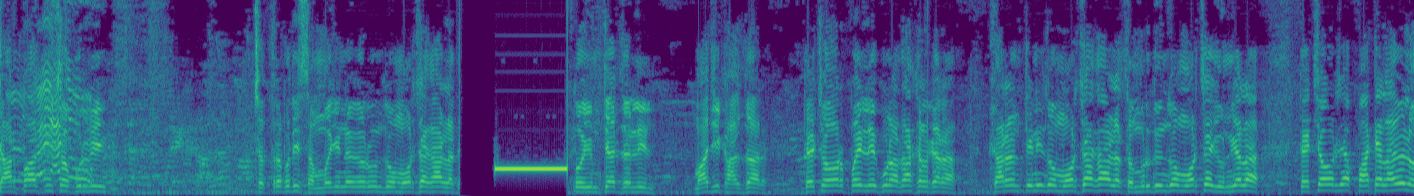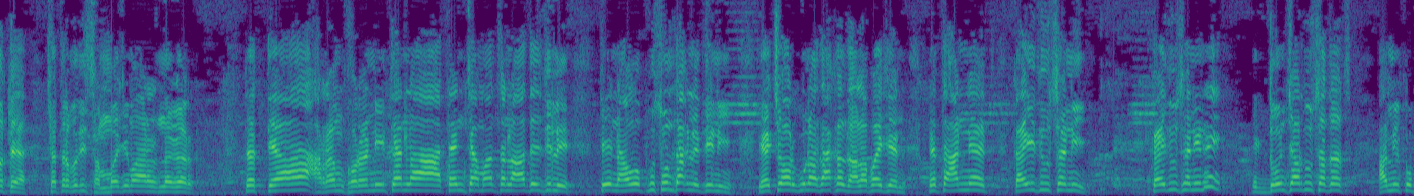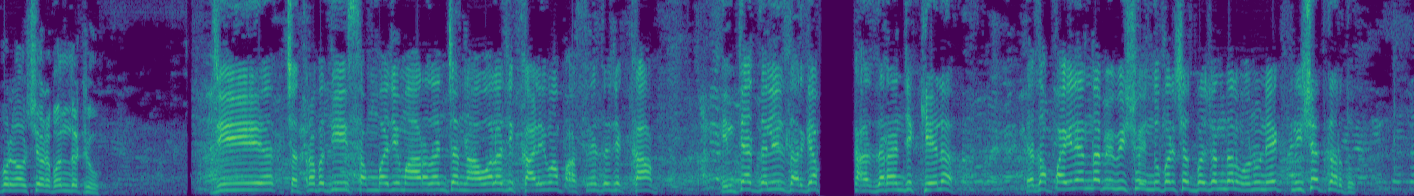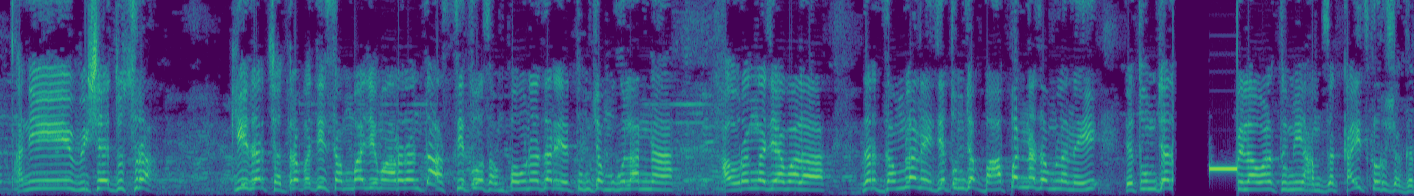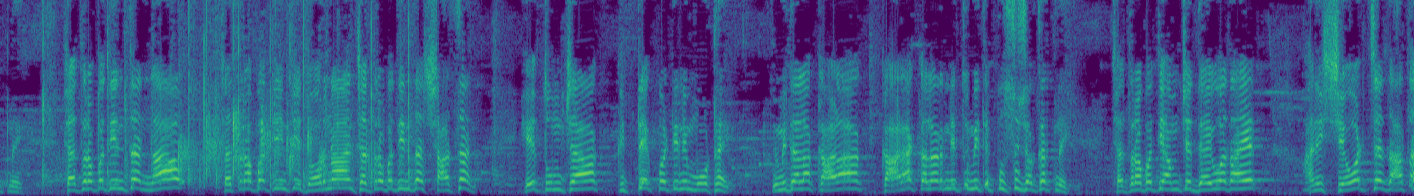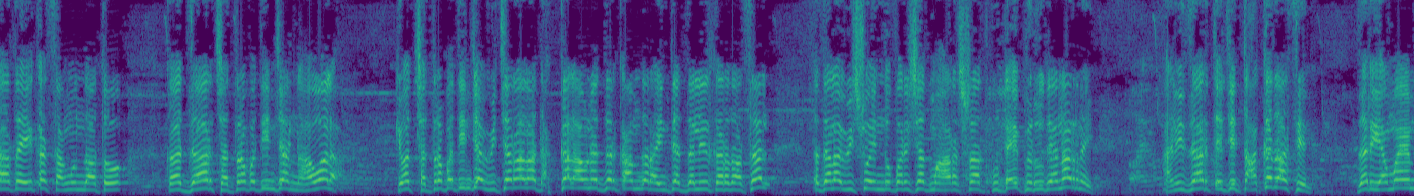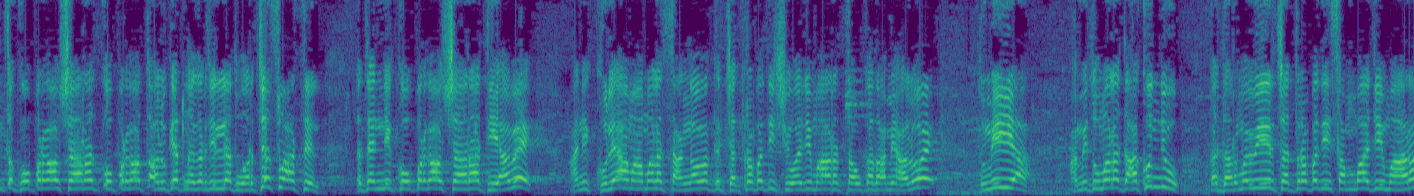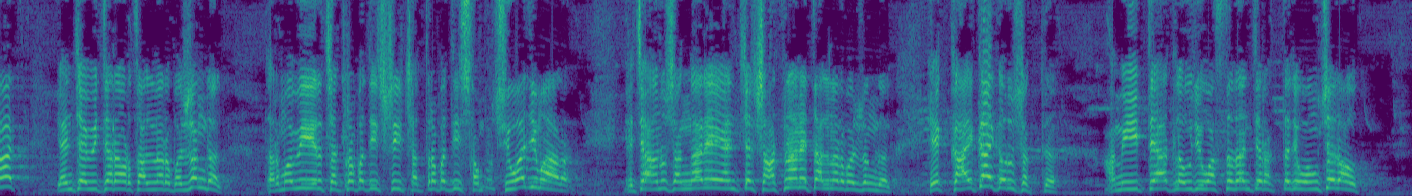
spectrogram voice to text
चार पाच दिवसापूर्वी छत्रपती संभाजीनगरहून जो मोर्चा काढला तो इम्तियाज जलील माजी खासदार त्याच्यावर पहिले गुन्हा दाखल करा. कारण त्यांनी जो मोर्चा काढला समृद्धीन जो मोर्चा घेऊन गेला त्याच्यावर ज्या पाट्या लावेल होत्या छत्रपती संभाजी महाराज नगर तर त्या आरामखोरांनी त्यांना त्यांच्या माणसाला आदेश दिले. ते नावं पुसून टाकले त्यांनी. याच्यावर गुन्हा दाखल झाला पाहिजे. नाही तर अन्याय काही दिवसांनी काही दिवसांनी नाही एक दोन चार दिवसातच आम्ही कोपरगाव शहर बंद ठेवू. जी छत्रपती संभाजी महाराजांच्या नावाला जी काळीमा फासण्याचं जे काम इम्तियाज जलील सारख्या खासदारांनी जे केलं त्याचा पहिल्यांदा मी विश्व हिंदू परिषद बजरंग दल म्हणून एक निषेध करतो. आणि विषय दुसरा की जर छत्रपती संभाजी महाराजांचं अस्तित्व संपवणं जर तुमच्या मुघलांना औरंगजेबाला जर जमलं नाही जे तुमच्या बापांना जमलं नाही ते तुमच्या पिलावर तुम्ही आमचं काहीच करू शकत नाही. छत्रपतींचं नाव छत्रपतींची धोरणं छत्रपतींचं शासन हे तुमच्या कित्येक पटीने मोठं आहे. तुम्ही त्याला काळा काळ्या कलरने तुम्ही ते पुसू शकत नाही. छत्रपती आमचे दैवत आहेत आणि शेवटचे जाता आता एकच सांगून जातो का जर छत्रपतींच्या नावाला किंवा छत्रपतींच्या विचाराला धक्का लावण्यात जर काम जर इंत्यात दलील करत असेल तर त्याला विश्व हिंदू परिषद महाराष्ट्रात कुठेही फिरू देणार नाही. आणि जर त्याची ताकद असेल जर एम आय एमचं कोपरगाव शहरात कोपरगाव तालुक्यात नगर जिल्ह्यात वर्चस्व असेल तर त्यांनी कोपरगाव शहरात यावे आणि खुल्या आम्हाला सांगावं की छत्रपती शिवाजी महाराज चौकात आम्ही आलोय. तुम्ही या. आम्ही तुम्हाला दाखवून देऊ का धर्मवीर छत्रपती संभाजी महाराज यांच्या विचारावर चालणारं बजरंग दल धर्मवीर छत्रपती श्री छत्रपती सं- शिवाजी महाराज याच्या अनुषंगाने यांच्या शासनाने चालणारं बजरंग दल हे काय काय करू शकतं? आम्ही त्यात लवजी वास्तदांचे रक्ताचे वंशज आहोत.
